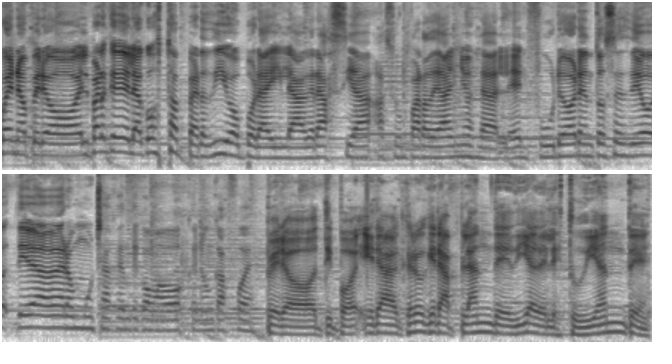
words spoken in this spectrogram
Bueno, pero el Parque de la Costa perdió por ahí la gracia hace un par de años, la- el furor, entonces debo- debe haber mucha gente como vos que nunca fue. Pero, tipo, era, creo que era plan de Día del Estudiante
